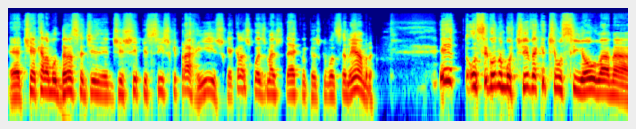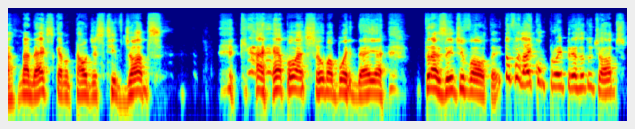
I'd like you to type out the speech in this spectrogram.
É, tinha aquela mudança de, de chip CISC para RISC, aquelas coisas mais técnicas que você lembra. E o segundo motivo é que tinha um CEO lá na, na Next, que era um tal de Steve Jobs, que a Apple achou uma boa ideia trazer de volta. Então foi lá e comprou a empresa do Jobs,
